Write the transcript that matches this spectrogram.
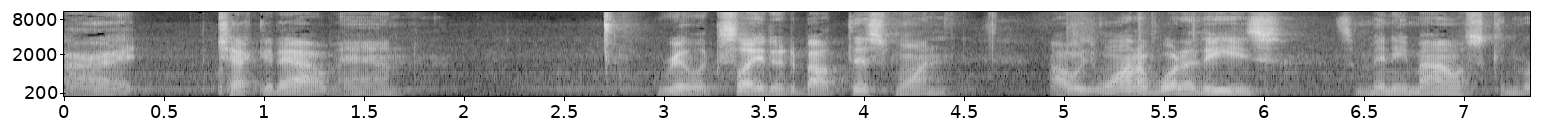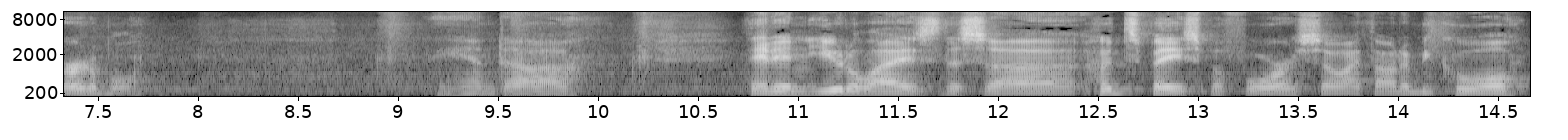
All right, check it out, man. Real excited about this one. I always wanted one of these. It's a Minnie Mouse convertible. And uh, they didn't utilize this uh, hood space before, so I thought it'd be cool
